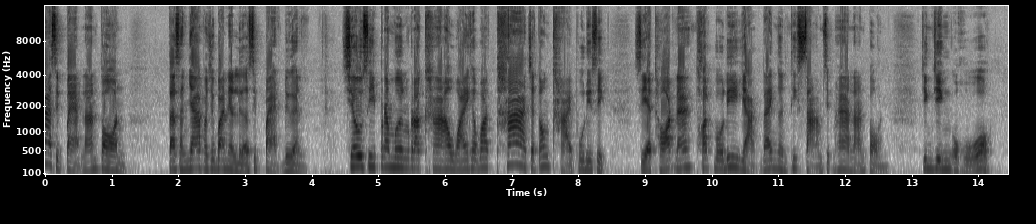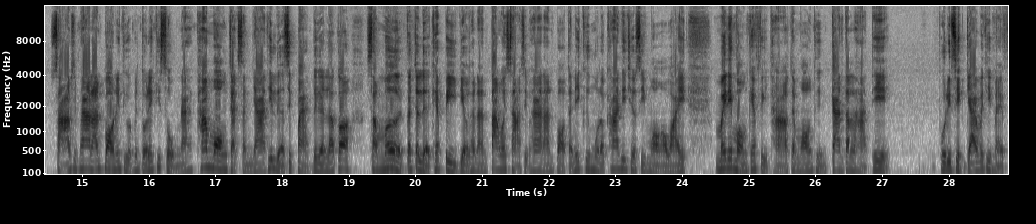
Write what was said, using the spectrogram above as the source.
58 ล้านปอนด์แต่สัญญาปัจจุบันเนี่ยเหลือ 18 เดือน เชลซีประเมินราคาเอาไว้ครับว่าถ้าจะต้องขายพูดิสิก เสียท็อตนะท็อตโบดี้อยากได้เงินที่ 35 ล้านปอนด์จริง ๆ โอ้โห 35 ล้านปอนด์นี่ถือว่าเป็นตัวเลขที่สูงนะ ถ้ามองจากสัญญาที่เหลือ 18 เดือน แล้วก็ซัมเมอร์ก็จะเหลือแค่ปีเดียวเท่านั้นตั้งไว้ 35 ล้านปอนด์แต่นี่คือมูลค่าที่เชลซีมองเอาไว้ ไม่ได้มองแค่ฝีเท้า แต่มองถึงการตลาดที่พูลิสิกย้ายไปทีมไหนแฟ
